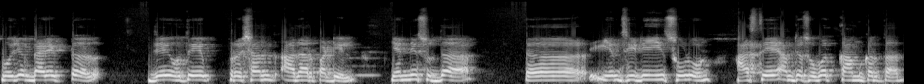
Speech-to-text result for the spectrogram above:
project director जे होते प्रशांत आधार पाटील यांनी सुद्धा एम सी टी सोडून आज ते आमच्यासोबत काम करतात.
